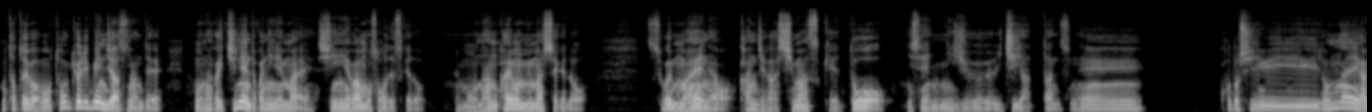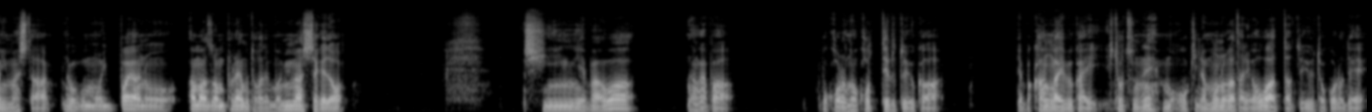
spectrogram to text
もう例えばもう東京リベンジャーズなんで、もうなんか1年とか2年前、新エヴァもそうですけど、もう何回も見ましたけど、すごい前の感じがしますけど、2021やったんですね。今年、どんな映画見ました？僕もいっぱいあの、Amazon プライムとかでも見ましたけど、新エヴァは、なんかやっぱ、心残ってるというか、やっぱ感慨深い一つのね、大きな物語が終わったというところで、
